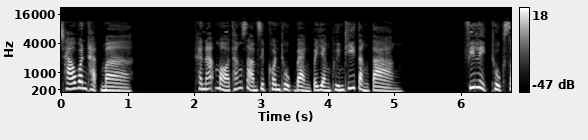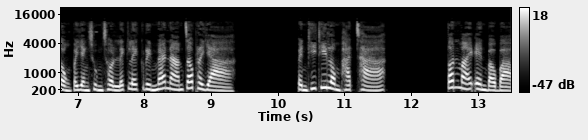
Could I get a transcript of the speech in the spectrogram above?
เช้าวันถัดมา คณะหมอทั้ง 30 คนถูกแบ่งไปยังพื้นที่ต่างๆ ฟิลิกถูกส่งไปยังชุมชนเล็กๆ ริมแม่น้ำเจ้าพระยา เป็นที่ที่ลมพัดช้า ต้นไม้เอ็นเบา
